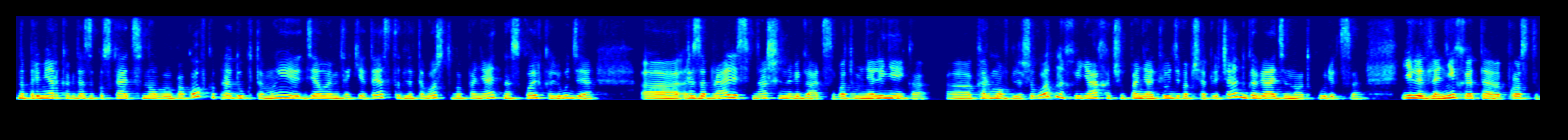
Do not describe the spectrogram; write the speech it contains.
например, когда запускается новая упаковка продукта, мы делаем такие тесты для того, чтобы понять, насколько люди разобрались в нашей навигации. Вот у меня линейка а, кормов для животных, и я хочу понять, люди вообще отличают говядину от курицы, или для них это просто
